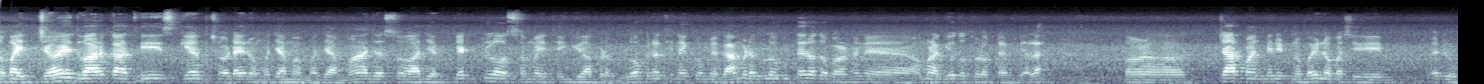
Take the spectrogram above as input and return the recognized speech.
તો ભાઈ જય દ્વારકાધીશ. કેમ છો ડાયરો? મજામાં મજામાં જ હશો? આજે કેટલો સમય થઈ ગયો? આપણે બ્લોગ નથી નાખ્યો. મેં ગામડે બ્લોગ ઉતાર્યો હતો, પણ એને હમણાં ગયો હતો થોડોક ટાઈમ પહેલાં. પણ ચાર પાંચ મિનિટનો બન્યો, પછી એટલું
